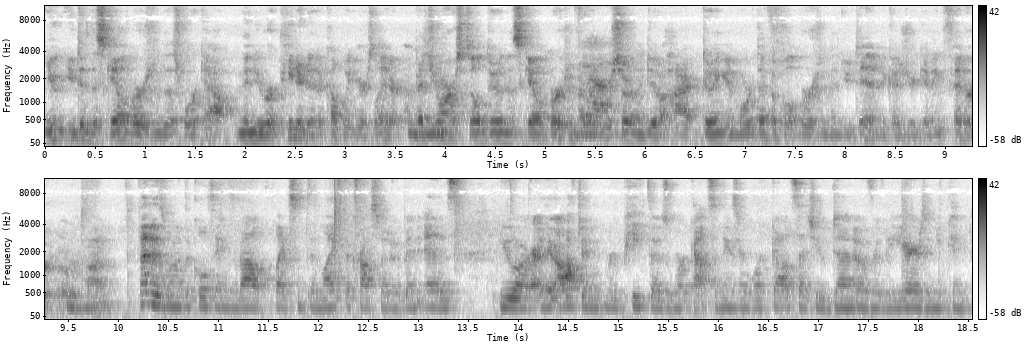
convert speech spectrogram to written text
you, you did the scaled version of this workout and then you repeated it a couple years later i mm-hmm. bet you mm-hmm. aren't still doing the scaled version of yeah. it you're certainly doing a high, doing a more difficult version than you did because you're getting fitter over mm-hmm. time that is one of the cool things about like something like the crossfit open is you are they often repeat those workouts and these are workouts that you've done over the years and you can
